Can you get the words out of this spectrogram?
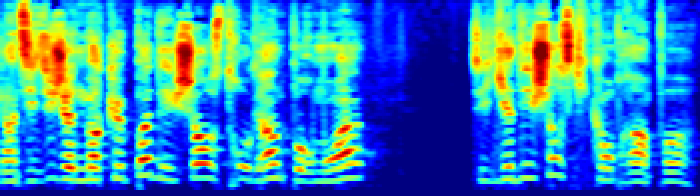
Quand il dit je ne m'occupe pas des choses trop grandes pour moi, c'est qu'il y a des choses qu'il ne comprend pas.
